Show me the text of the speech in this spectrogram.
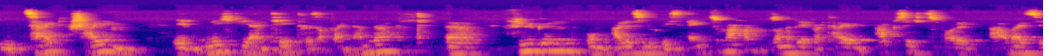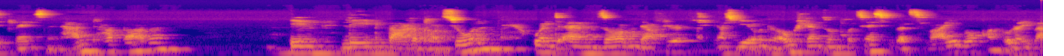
die Zeitscheiben eben nicht wie ein Tetris aufeinander äh, fügen, um alles möglichst eng zu machen, sondern wir verteilen absichtsvoll Arbeitssequenzen in handhabbare, in lebbare Portionen und ähm, sorgen dafür, dass wir unter Umständen so einen Prozess über zwei Wochen oder über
